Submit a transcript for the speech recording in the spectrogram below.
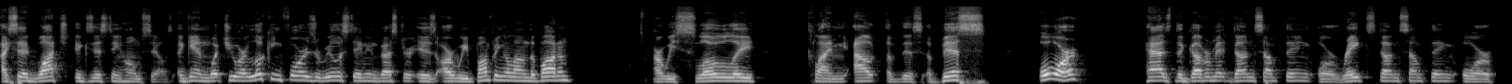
I said watch existing home sales. Again, what you are looking for as a real estate investor is are we bumping along the bottom? Are we slowly climbing out of this abyss? Or has the government done something or rates done something or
